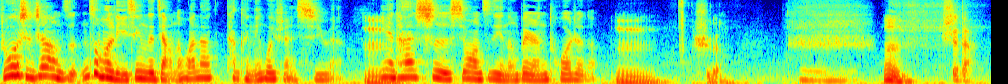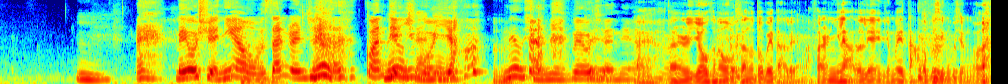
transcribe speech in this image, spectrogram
如果是这样子，你这么理性的讲的话，那他肯定会选西远，因为他是希望自己能被人拖着的。嗯，是的。嗯嗯，是的。嗯，哎，没有悬念，我们三个人居然观点一模一样，没有悬念，没有 悬念。哎呀，但是有可能我们三个都被打脸了，反正你俩的脸已经被打的不行不行了。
